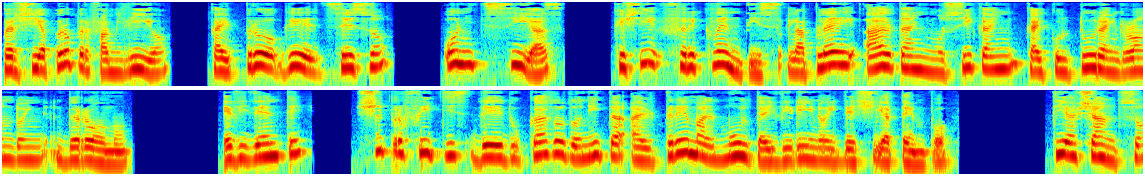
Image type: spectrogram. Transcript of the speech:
Per sia propria familio, cae pro geetzeso, onitzias che si frequentis la plei altain musicain cae culturain rondoin de Romo. Evidente, si profitis de educado donita al tre malmultai virinoi de sia tempo. Tia chanzo,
